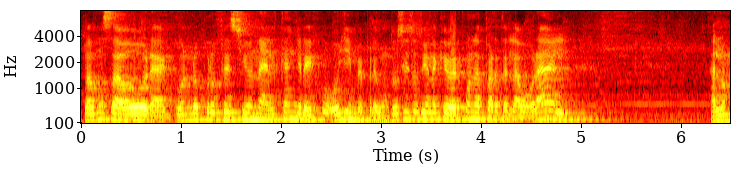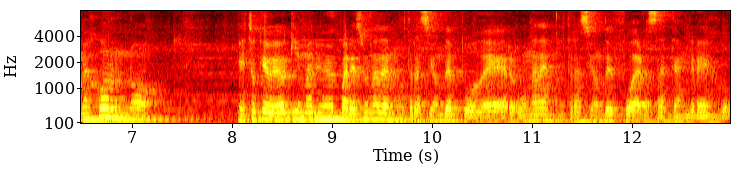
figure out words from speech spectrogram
Vamos ahora con lo profesional cangrejo. Oye, me pregunto si eso tiene que ver con la parte laboral. A lo mejor no. Esto que veo aquí más bien me parece una demostración de poder, una demostración de fuerza, cangrejo.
